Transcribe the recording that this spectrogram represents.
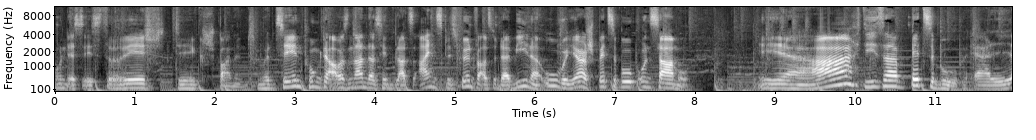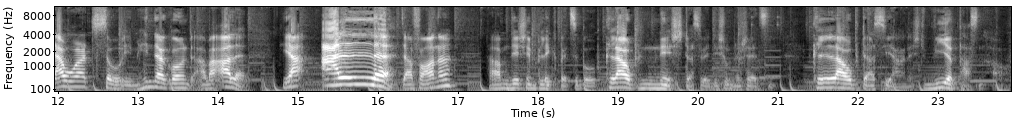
Und es ist richtig spannend. Nur 10 Punkte auseinander sind Platz 1 bis 5, also der Wiener, Uwe, Jörsch, Betzebub und Samu. Ja, dieser Betzebub, er lauert so im Hintergrund, aber alle, ja alle da vorne haben dich im Blick, Betzebub. Glaub nicht, dass wir dich unterschätzen. Glaub das ja nicht. Wir passen auf.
